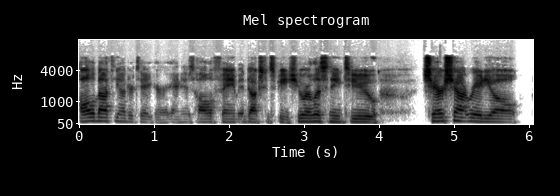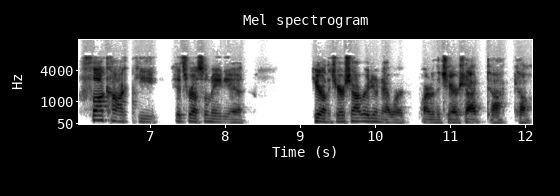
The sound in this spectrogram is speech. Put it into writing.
all about The Undertaker and his Hall of Fame induction speech. You are listening to Chair Shot Radio Fuck hockey. It's WrestleMania here on the Chairshot Radio Network, part of the chairshot.com.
